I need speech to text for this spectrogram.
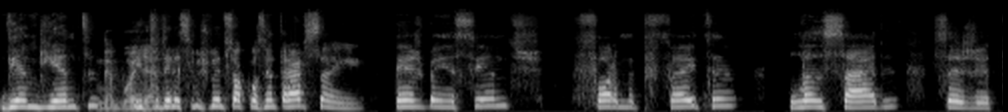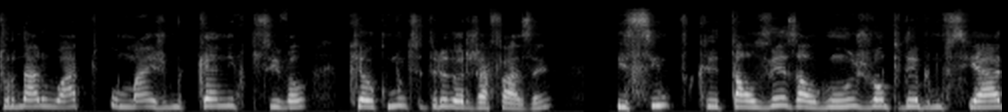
de ambiente e poderem simplesmente só concentrar-se em pés bem assentes, forma perfeita, lançar, seja, tornar o ato o mais mecânico possível, que é o que muitos treinadores já fazem, e sinto que talvez alguns vão poder beneficiar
